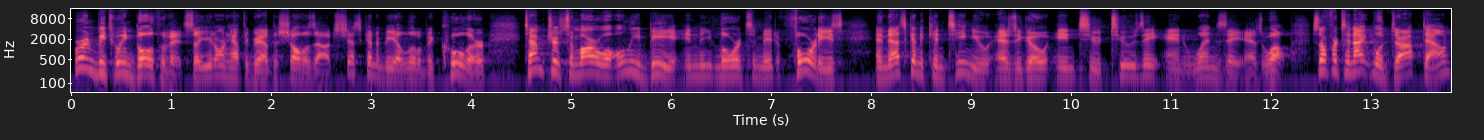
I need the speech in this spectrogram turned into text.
We're in between both of it, so you don't have to grab the shovels out. It's just going to be a little bit cooler. Temperatures tomorrow will only be in the lower to mid 40s, and that's going to continue as we go into Tuesday and Wednesday as well. So for tonight, we'll drop down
